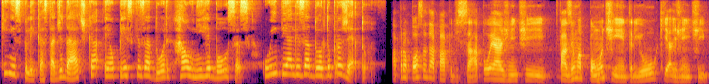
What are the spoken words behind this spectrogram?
Quem explica esta didática é o pesquisador Raoni Rebouças, o idealizador do projeto. A proposta da Papo de Sapo é a gente fazer uma ponte entre o que a gente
